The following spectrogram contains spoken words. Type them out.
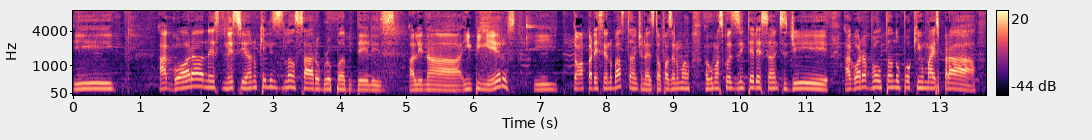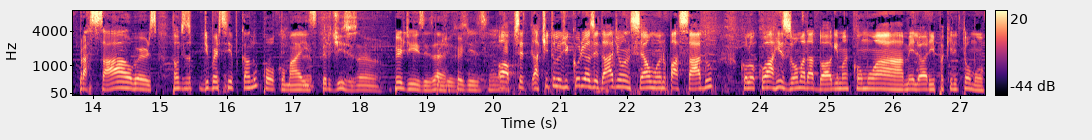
E agora, nesse, nesse ano, que eles lançaram o brewpub deles ali na, em Pinheiros e estão aparecendo bastante, né? Eles estão fazendo uma- algumas coisas interessantes de... Agora voltando um pouquinho mais para para sours, estão diversificando um pouco, mas... Perdizes, né? Perdizes, é, Perdizes. perdizes. é. Ó, você- a título de curiosidade, o Anselmo, ano passado, colocou a Rizoma da Dogma como a melhor IPA que ele tomou.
